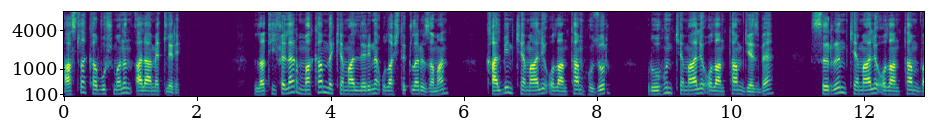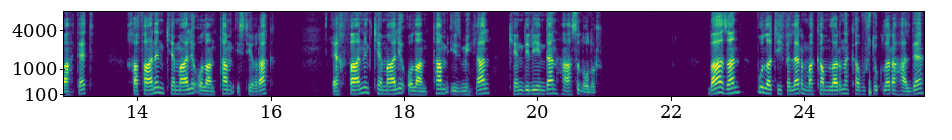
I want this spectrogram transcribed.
Asla kavuşmanın alametleri. Latifeler makam ve kemallerine ulaştıkları zaman, kalbin kemali olan tam huzur, ruhun kemali olan tam cezbe, sırrın kemali olan tam vahdet, hafanın kemali olan tam istigrak, ehfanın kemali olan tam izmihlal kendiliğinden hasıl olur. Bazen bu latifeler makamlarına kavuştukları halde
